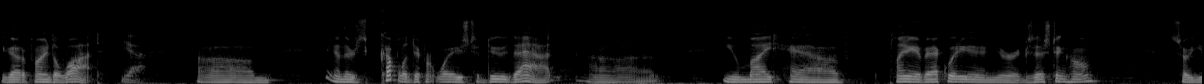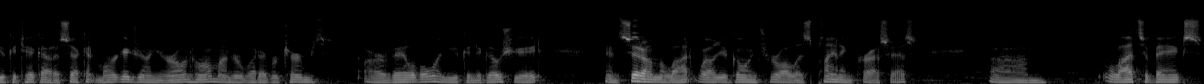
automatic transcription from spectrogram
you got to find a lot. yeah. Um, and there's a couple of different ways to do that. Uh, you might have plenty of equity in your existing home, so you could take out a second mortgage on your own home under whatever terms are available, and you can negotiate and sit on the lot while you're going through all this planning process. Um, lots of banks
